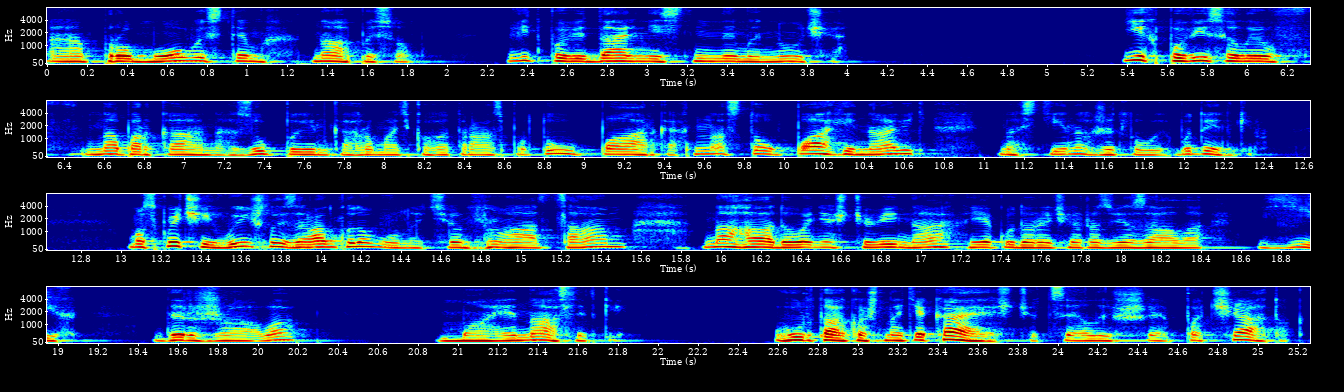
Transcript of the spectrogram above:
е, промовистим написом Відповідальність неминуча. Їх повісили на парканах, зупинках громадського транспорту, у парках, на стовпах і навіть на стінах житлових будинків. Москвичі вийшли зранку на вулицю, ну а там нагадування, що війна, яку, до речі, розв'язала їх держава, має наслідки. ГУР також натякає, що це лише початок.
